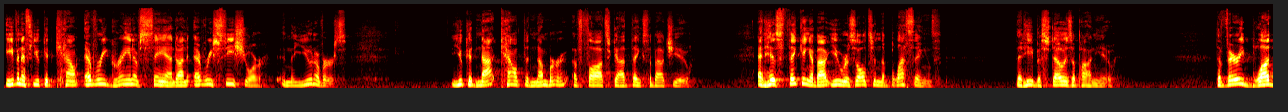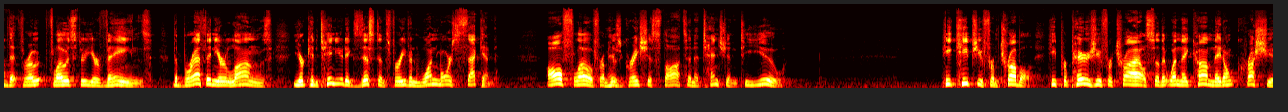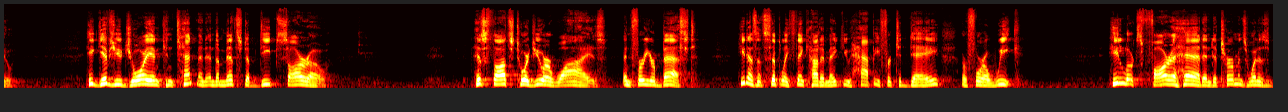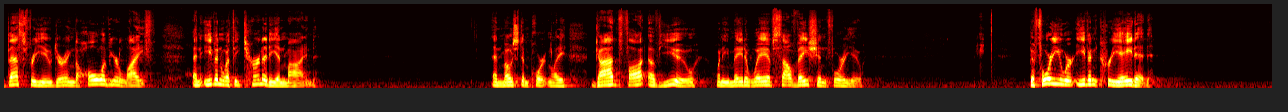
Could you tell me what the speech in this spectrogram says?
Even if you could count every grain of sand on every seashore in the universe, you could not count the number of thoughts God thinks about you. And his thinking about you results in the blessings that he bestows upon you. The very blood that thro- flows through your veins the breath in your lungs, your continued existence for even one more second, all flow from His gracious thoughts and attention to you. He keeps you from trouble. He prepares you for trials so that when they come, they don't crush you. He gives you joy and contentment in the midst of deep sorrow. His thoughts toward you are wise and for your best. He doesn't simply think how to make you happy for today or for a week. He looks far ahead and determines what is best for you during the whole of your life, and even with eternity in mind. And most importantly, God thought of you when He made a way of salvation for you. Before you were even created,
